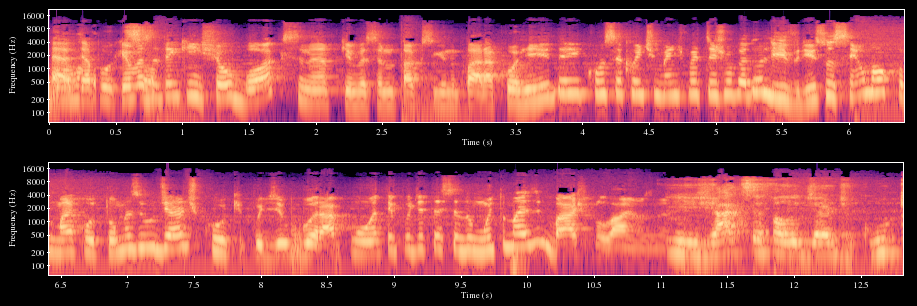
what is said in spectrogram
É, até porque você tem que encher o boxe, né? Porque você não tá conseguindo parar a corrida e, consequentemente, vai ter jogador livre. Isso sem o Michael Thomas e o Jared Cook. Podia, o buraco ontem podia ter sido muito mais embaixo pro Lions, né? E já que você falou de Jared Cook,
